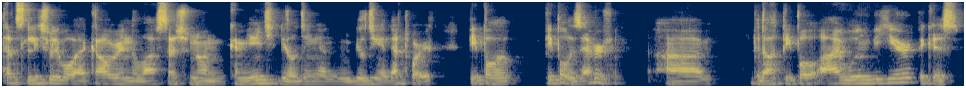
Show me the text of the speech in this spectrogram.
that's literally what I covered in the last session on community building and building a network. People people is everything. Um, without people, I wouldn't be here because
